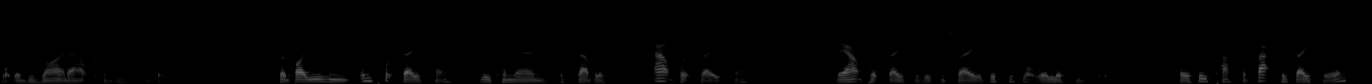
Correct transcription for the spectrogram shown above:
what the desired outcome needs to be. So by using input data, we can then establish output data. The output data, we can say this is what we're looking for. So if we pass a batch of data in,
